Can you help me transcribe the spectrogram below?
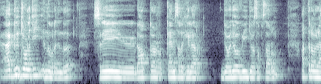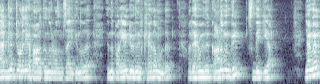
ആഗ്നറ്റോളജി എന്ന് പറയുന്നത് Shri doctor cancer healer Jojo V Joseph സാറും അത്തരം ഒരു ആഗ്രറ്റോളജിയുടെ ഭാഗത്തു നിന്നാണ് സംസാരിക്കുന്നത് എന്ന് പറയേണ്ടി വരുന്നതിൽ ഖേദമുണ്ട്. അദ്ദേഹം ഇത് കാണുമെങ്കിൽ ശ്രദ്ധിക്കുക. ഞങ്ങൾ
